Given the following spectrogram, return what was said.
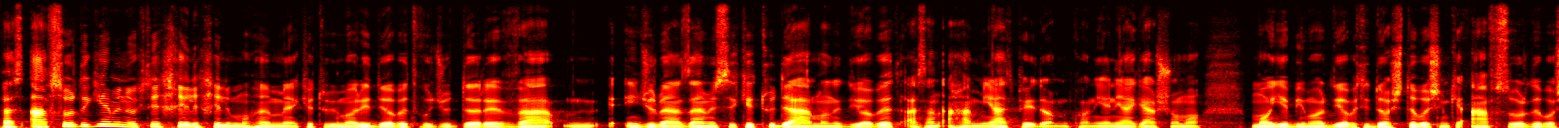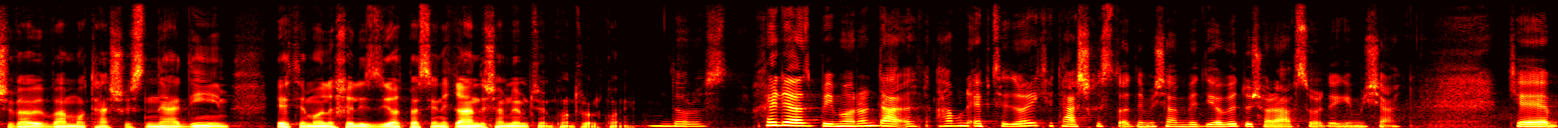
پس افسردگی هم نکته خیلی خیلی مهمه که تو بیماری دیابت وجود داره و اینجور به نظر میسه که تو درمان دیابت اصلا اهمیت پیدا می‌کنه. یعنی اگر شما ما یه بیمار دیابتی داشته باشیم که افسرده باشه و, و ما تشخیص ندیم احتمال خیلی زیاد پس یعنی قندش هم نمی‌تونیم کنترل کنیم. درست. خیلی از بیماران در همون ابتدایی که تشخیص داده میشن به دیابت دچار افسردگی میشن. که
